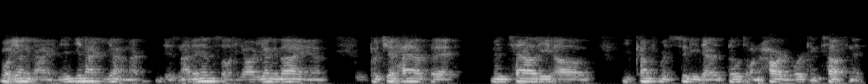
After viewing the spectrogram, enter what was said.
well, younger than I am. You're not young. It's not an insult. Y'all are younger than I am, but you have that mentality of you come from a city that is built on hard work and toughness.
